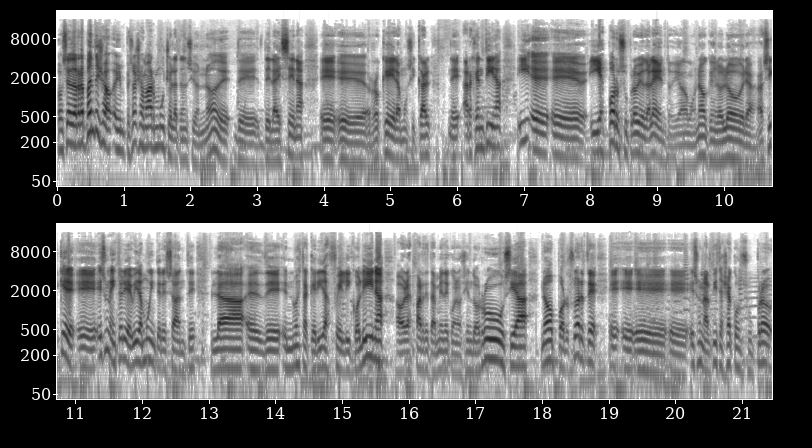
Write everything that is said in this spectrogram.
O sea, de repente ya empezó a llamar mucho la atención, ¿no? De, de- de la escena eh, eh, rockera, musical eh, argentina. Y, eh, eh, y es por su propio talento, digamos, ¿no? Que lo logra. Así que eh, es una historia de vida muy interesante. La de nuestra querida Feli Colina. Ahora es parte también de Conociendo Rusia, ¿no? Por suerte, eh, eh, eh, eh, es un artista ya con su, pro-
